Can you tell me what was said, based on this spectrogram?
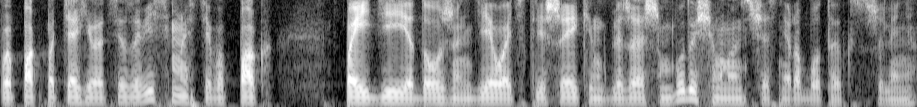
Webpack подтягивает все зависимости. Webpack, по идее, должен делать трешейкинг в ближайшем будущем, но он сейчас не работает, к сожалению.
